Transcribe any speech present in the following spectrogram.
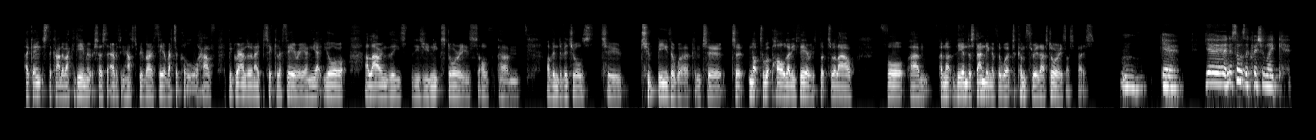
against the kind of academia which says that everything has to be very theoretical or have be grounded in a particular theory. And yet you're allowing these these unique stories of um of individuals to to be the work and to to not to uphold any theories, but to allow for um, an, the understanding of the work to come through their stories, I suppose. Mm, yeah. yeah, yeah, and it's always a question like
